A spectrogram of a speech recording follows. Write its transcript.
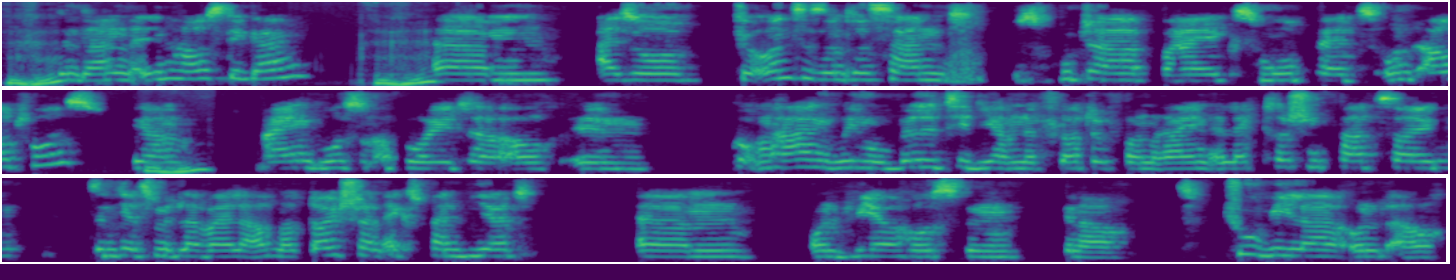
mhm. sind dann in-house gegangen. Mhm. Ähm, also für uns ist interessant Scooter, Bikes, Mopeds und Autos. Wir mhm. haben einen großen Operator auch in Kopenhagen Green Mobility, die haben eine Flotte von rein elektrischen Fahrzeugen, sind jetzt mittlerweile auch nach Deutschland expandiert. Ähm, und wir hosten genau Two-Wheeler und auch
